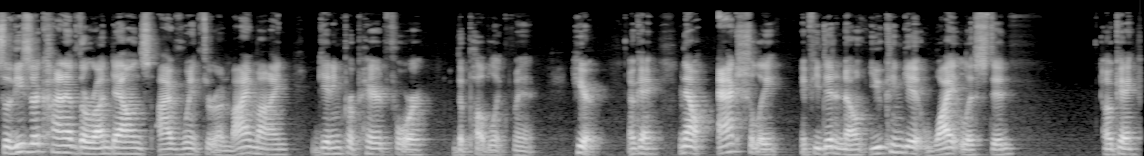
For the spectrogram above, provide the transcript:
So these are kind of the rundowns I've went through in my mind getting prepared for the public mint here. Okay, now actually, if you didn't know, you can get whitelisted, okay,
